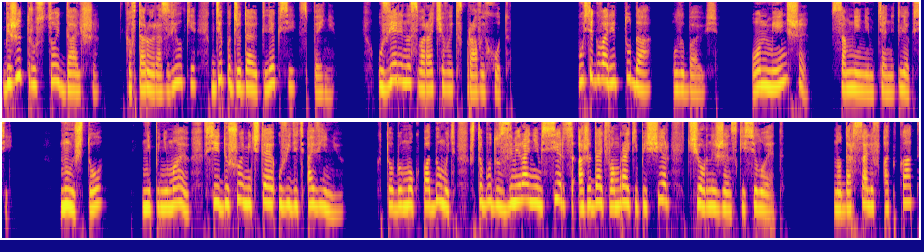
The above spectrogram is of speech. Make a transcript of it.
бежит трусцой дальше, ко второй развилке, где поджидают Лекси с Пенни. Уверенно сворачивает в правый ход. Пуся говорит «туда», улыбаюсь. «Он меньше?» — с сомнением тянет Лекси. «Ну и что?» Не понимаю, всей душой мечтая увидеть Авинию. Кто бы мог подумать, что буду с замиранием сердца ожидать во мраке пещер черный женский силуэт. Но Дарсалев откат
